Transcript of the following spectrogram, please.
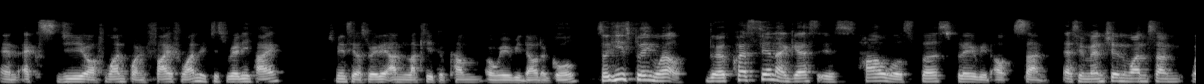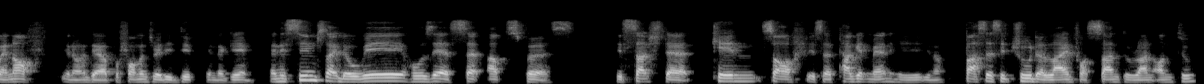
and XG of 1.51, which is really high, which means he was really unlucky to come away without a goal. So he's playing well. The question, I guess, is how will Spurs play without Son? As you mentioned, one Son went off, you know, their performance really dipped in the game. And it seems like the way Jose has set up Spurs is such that Kane sort of is a target man. He, you know, passes it through the line for Son to run onto.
